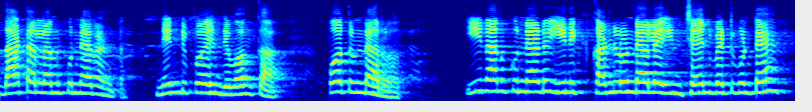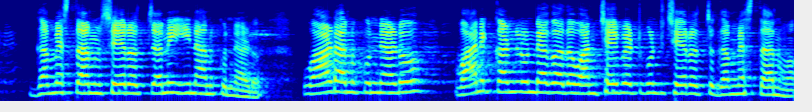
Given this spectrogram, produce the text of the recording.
దాటాలనుకున్నారంట నిండిపోయింది వంక పోతుండారు ఈయన అనుకున్నాడు ఈయనకి కండ్లు ఉండాలి ఈయన చైన్ పెట్టుకుంటే గమ్యస్థానం చేరొచ్చని ఈయన అనుకున్నాడు వాడు అనుకున్నాడు వానికి కండ్లు ఉండే కదా వాని చేయి పెట్టుకుంటే చేరొచ్చు గమ్యస్థానము.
